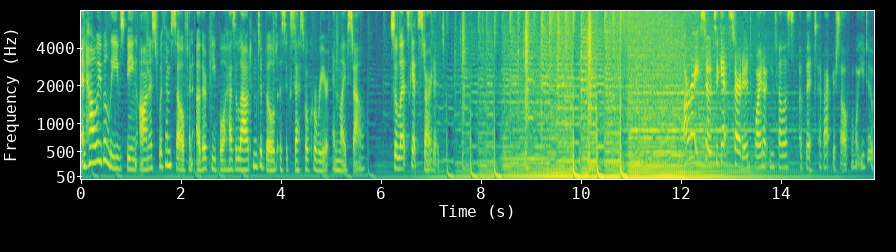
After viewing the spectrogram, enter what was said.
and how he believes being honest with himself and other people has allowed him to build a successful career and lifestyle. So let's get started. All right, so to get started, why don't you tell us a bit about yourself and what you do?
